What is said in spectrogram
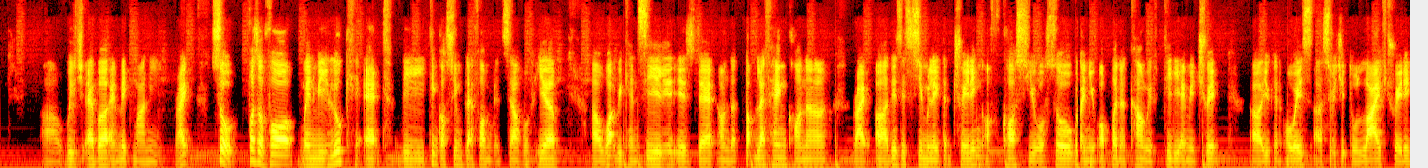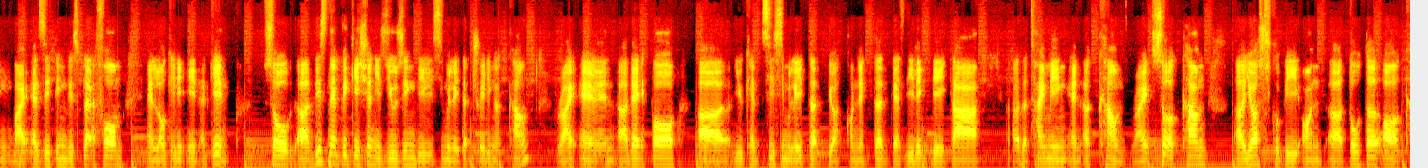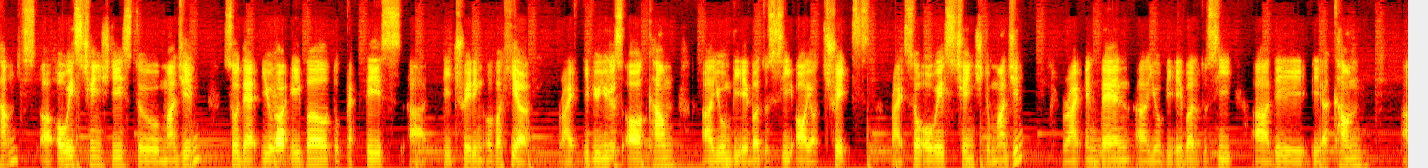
uh, whichever and make money, right? So first of all, when we look at the Thinkorswim platform itself of here, uh, what we can see is that on the top left-hand corner, right, uh, this is simulated trading. Of course, you also, when you open account with TD Ameritrade, uh, you can always uh, switch it to live trading by exiting this platform and logging it in again. So uh, this navigation is using the simulated trading account, right? And uh, therefore, uh, you can see simulated, you are connected, there's delayed data, uh, the timing and account, right? So account, uh, yours could be on uh, total all accounts. Uh, always change this to margin so that you are able to practice uh, the trading over here, right? If you use all account, uh, you won't be able to see all your trades, right? So always change to margin, right? And then you'll be able to see the, the account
